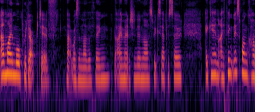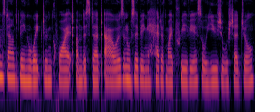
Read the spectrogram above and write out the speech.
Am I more productive? That was another thing that I mentioned in last week's episode. Again, I think this one comes down to being awake during quiet, undisturbed hours and also being ahead of my previous or usual schedule.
